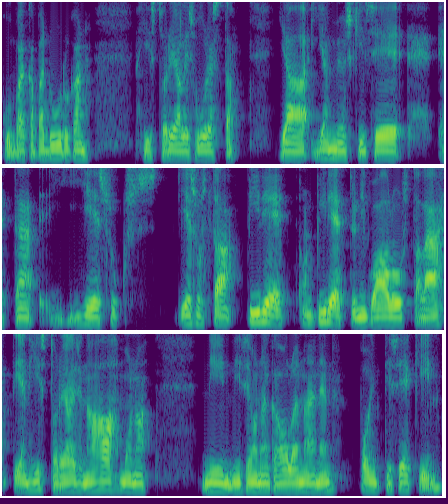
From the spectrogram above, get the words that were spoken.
kuin vaikkapa Durgan historiallisuudesta. Ja, ja myöskin se, että Jeesus, Jeesusta pidet, on pidetty niin kuin alusta lähtien historiallisena hahmona, niin, niin se on aika olennainen pointti sekin.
